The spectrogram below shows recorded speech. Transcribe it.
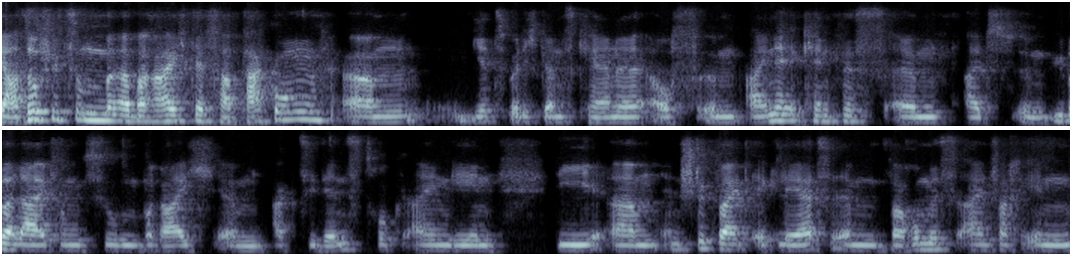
Ja, so viel zum äh, Bereich der Verpackung. Ähm, jetzt würde ich ganz gerne auf ähm, eine Erkenntnis ähm, als Überleitung zum Bereich Akzidenzdruck eingehen, die ein Stück weit erklärt, warum es einfach in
